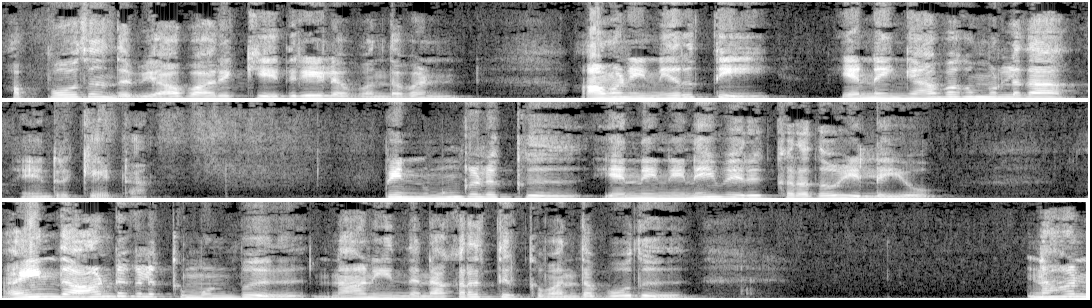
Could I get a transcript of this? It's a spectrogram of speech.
அப்போது அந்த வியாபாரிக்கு எதிரில வந்தவன் அவனை நிறுத்தி என்னை ஞாபகம் உள்ளதா என்று கேட்டான். பின் உங்களுக்கு என்னை நினைவு இருக்கிறதோ இல்லையோ? ஐந்து ஆண்டுகளுக்கு முன்பு நான் இந்த நகரத்திற்கு வந்தபோது நான்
